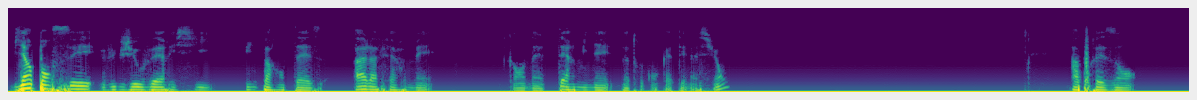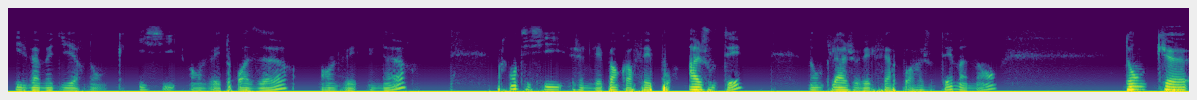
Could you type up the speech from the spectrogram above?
Bien pensé, vu que j'ai ouvert ici une parenthèse, à la fermer quand on a terminé notre concaténation. À présent, il va me dire donc ici enlever 3 heures, enlever 1 heure. Par contre ici, je ne l'ai pas encore fait pour ajouter. Donc là, je vais le faire pour ajouter maintenant. Donc, euh,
